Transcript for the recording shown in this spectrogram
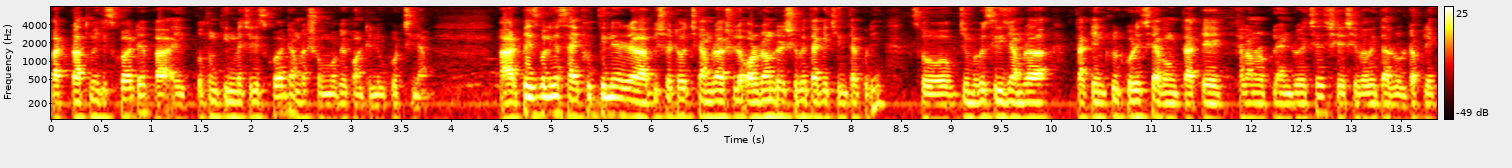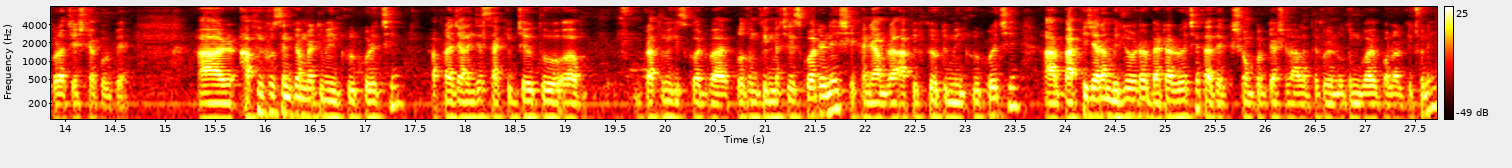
বাট প্রাথমিক স্কোয়াডে বা এই প্রথম তিন ম্যাচের স্কোয়াডে আমরা সৌম্যকে কন্টিনিউ করছি না। আর পেস বোলিংয়ে সাইফুদ্দিনের বিষয়টা হচ্ছে আমরা আসলে অলরাউন্ডার হিসেবে তাকে চিন্তা করি। সো জিম্বাবু সিরিজে আমরা তাকে ইনক্লুড করেছি এবং তাকে খেলানোর প্ল্যান রয়েছে। সে সেভাবেই তার রোলটা প্লে করার চেষ্টা করবে। আর আফিফ হোসেনকে আমরা টিমে ইনক্লুড করেছি। আপনারা জানেন যে সাকিব যেহেতু প্রাথমিক স্কোয়াড বা প্রথম তিন ম্যাচের স্কোয়াডে নেই, সেখানে আমরা আফিফকেও টিমে ইনক্লুড করেছি। আর বাকি যারা মিডল অর্ডার ব্যাটার রয়েছে, তাদের সম্পর্কে আসলে আলাদা করে নতুনভাবে বলার কিছু নেই।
